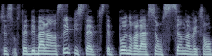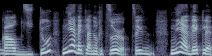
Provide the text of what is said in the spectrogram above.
c'était débalancé, puis c'était pas une relation saine avec son mm. corps du tout, ni avec la nourriture, ni avec le...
